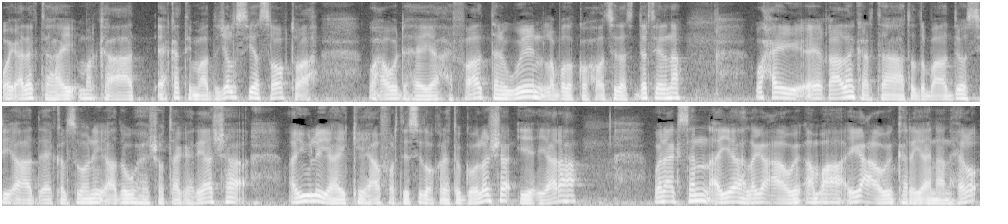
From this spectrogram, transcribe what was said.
way adag tahay marka aad ka timaado chelsea sababtoo ah waxaa u dhexeeya xifaaltan weyn labada kooxood. Sidaas darteedna waxay qaadan kartaa toddobaadyo si aad kalsooni aada ugu hesho taageerayaasha. Ayuu leeyahay k hafarti sidoo kaleeto goolasha iyo ciyaaraha. Wanaagsan ayaa laga caawin ama iga caawin karaya inaan helo.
